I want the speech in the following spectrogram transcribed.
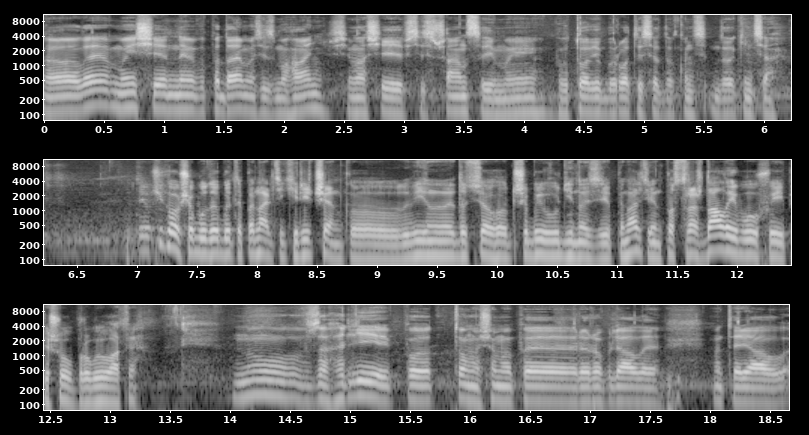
Але ми ще не випадаємо зі змагань, ще в нас ще є всі шанси, і ми готові боротися до кінця. Ти очікував, що буде бити пенальті Кіріченко. Він до цього чи бив у Діназі пенальті, він постраждалий був і пішов пробивати. Ну, взагалі, по тому, що ми переробляли матеріал,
